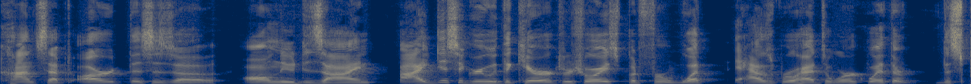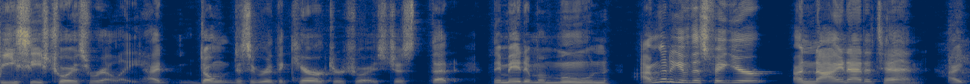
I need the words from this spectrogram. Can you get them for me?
concept art. This is a all new design. I disagree with the character choice, but for what Hasbro had to work with, or the species choice, really, I don't disagree with the character choice. Just that they made him a Muun. I'm going to give this figure a 9 out of 10. I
